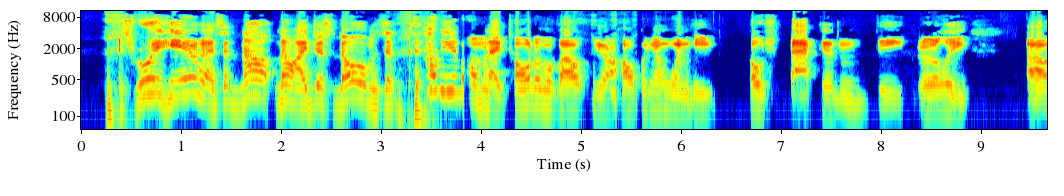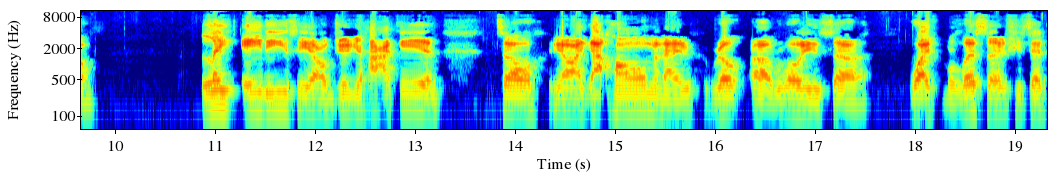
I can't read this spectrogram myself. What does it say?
is Roy here?" I said, "No, no, I just know him." He said, "How do you know him?" And I told him about you know helping him when he coached back in the early, uh, late '80s, you know, junior hockey, and so you know I got home and I wrote uh, Roy's uh, wife Melissa. and She said,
